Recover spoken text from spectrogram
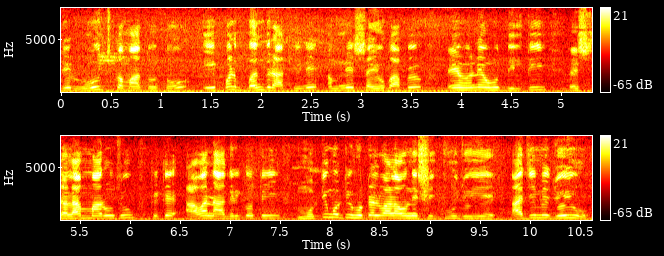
જે રોજ કમાતો હતો, એ પણ બંધ રાખીને અમને સહયોગ આપ્યો. એને હું દિલથી સલામ મારું છું કે કે આવા નાગરિકોથી મોટી મોટી હોટલવાળાઓને શીખવું જોઈએ. આજે મેં જોયું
